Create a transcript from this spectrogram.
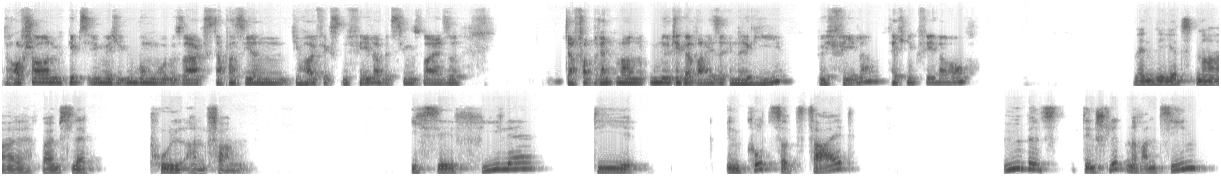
drauf schauen. Gibt es irgendwelche Übungen, wo du sagst, da passieren die häufigsten Fehler, beziehungsweise da verbrennt man unnötigerweise Energie durch Fehler, Technikfehler auch? Wenn wir jetzt mal beim Sled Pull anfangen. Ich sehe viele, die in kurzer Zeit übelst den Schlitten ranziehen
